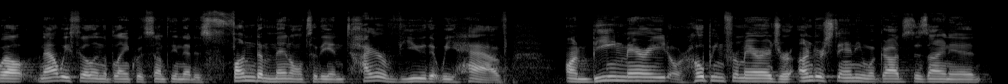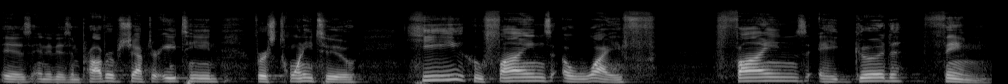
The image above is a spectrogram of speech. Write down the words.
Well, now we fill in the blank with something that is fundamental to the entire view that we have on being married or hoping for marriage or understanding what God's design is, and it is in Proverbs chapter 18, verse 22 He who finds a wife finds a good thing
